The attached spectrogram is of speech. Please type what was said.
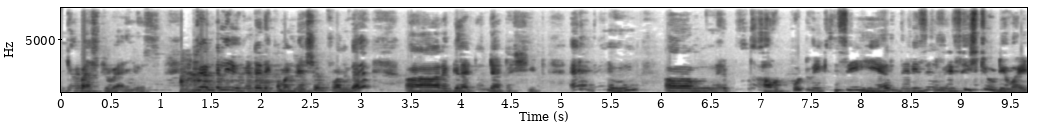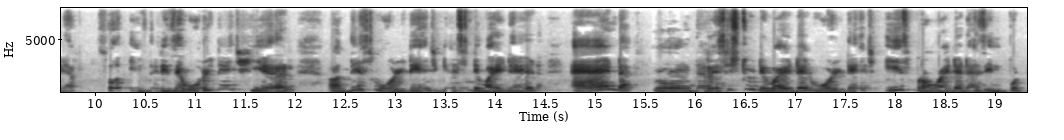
capacitor values. Generally, you get a recommendation from the uh, regulator data sheet. And then um, the output, we can see here there is a resistive divider. So if there is a voltage here, uh, this voltage gets divided and um, the resistive divided voltage is provided as input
